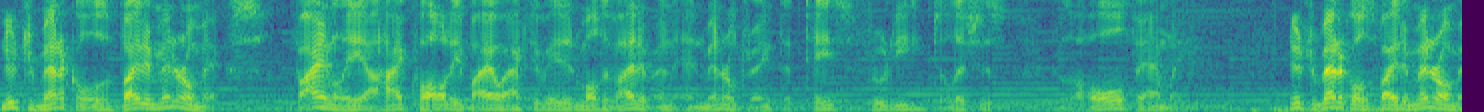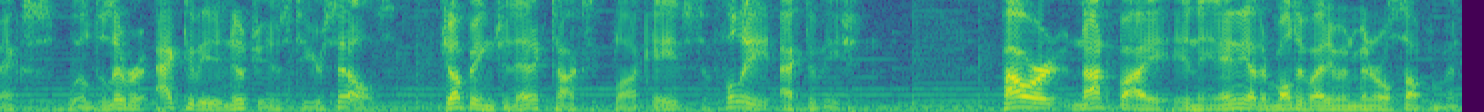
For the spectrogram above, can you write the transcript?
NutriMedical's Vitamineral Mix. Finally, a high quality bioactivated multivitamin and mineral drink that tastes fruity, delicious for the whole family. NutriMedical's Vitamineral Mix will deliver activated nutrients to your cells, jumping genetic toxic blockades to fully activation. Powered not by in any other multivitamin mineral supplement,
